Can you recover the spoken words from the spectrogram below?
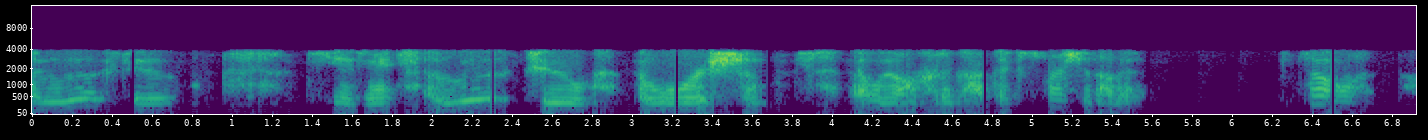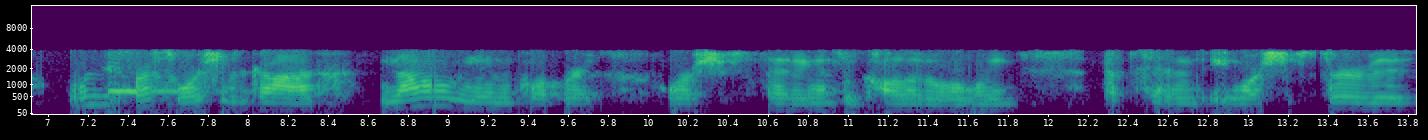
alludes to, excuse me, alludes to the worship that we offer to God, the expression of it. So, when we express worship to God not only in the corporate worship setting, as we call it, or we attend a worship service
